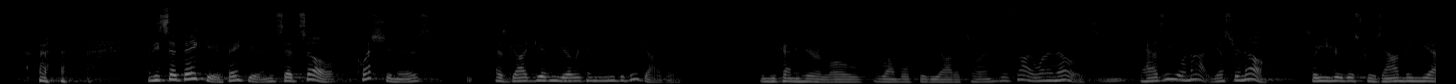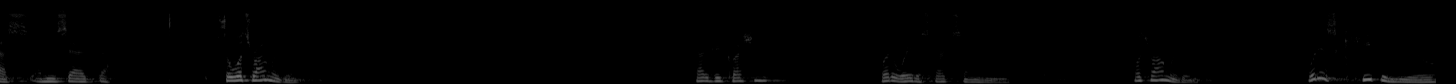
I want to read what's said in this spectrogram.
and he said, Thank you, thank you. And he said, So, question is, has God given you everything you need to be godly? And you kind of hear a low rumble through the auditorium. He says, No, I want to know. It's, has he or not? Yes or no? So you hear this resounding yes. And he said, uh, So what's wrong with you? Is that a good question? What a way to start seminary. What's wrong with you? What is keeping you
